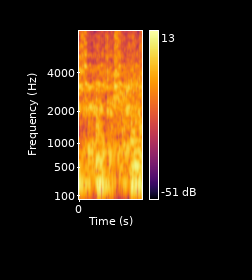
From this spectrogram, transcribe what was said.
Emotion.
